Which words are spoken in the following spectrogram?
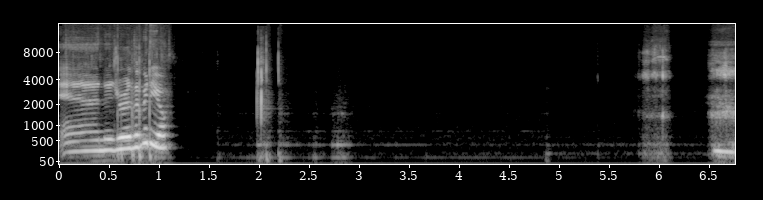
and enjoy the video.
